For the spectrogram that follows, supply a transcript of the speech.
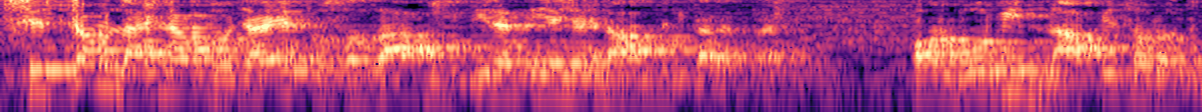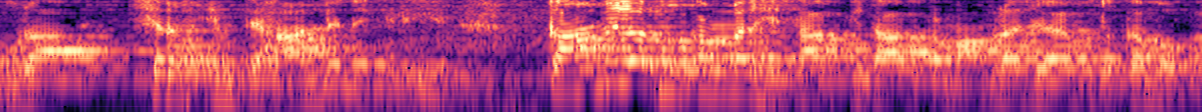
سسٹم لائن اپ ہو جائے تو سزا ملتی رہتی ہے یا انعام ملتا رہتا ہے۔ اور وہ بھی ناقص اور ادھورا صرف امتحان لینے کے لیے۔ کامل اور مکمل حساب کتاب کا معاملہ جو ہے وہ تو کب ہوگا؟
